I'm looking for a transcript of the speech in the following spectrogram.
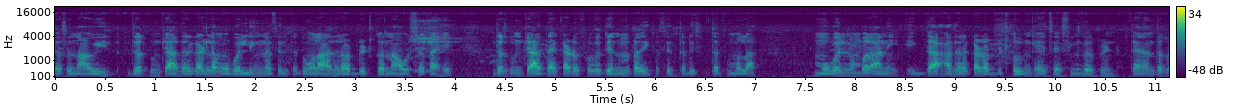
तसं नाव येईल. जर तुमच्या आधार कार्डला मोबाईल लिंक नसेल तर तुम्हाला आधार अपडेट करणं आवश्यक आहे. जर तुमच्या आधार कार्डवर फक्त जन्मतारीख असेल तरीसुद्धा तुम्हाला मोबाईल नंबर आणि एकदा आधार कार्ड अपडेट करून घ्यायचं आहे फिंगरप्रिंट त्यानंतर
